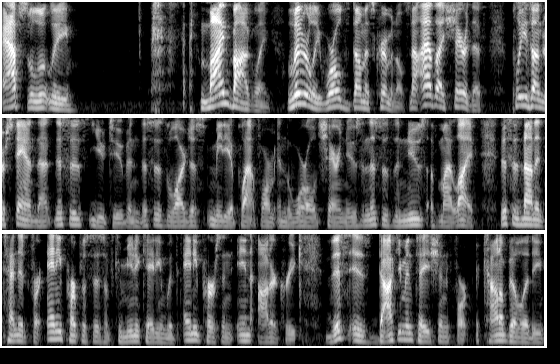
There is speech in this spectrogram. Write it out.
absolutely mind boggling. Literally, world's dumbest criminals. Now, as I share this, please understand that this is YouTube and this is the largest media platform in the world sharing news, and this is the news of my life. This is not intended for any purposes of communicating with any person in Otter Creek. This is documentation for accountability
